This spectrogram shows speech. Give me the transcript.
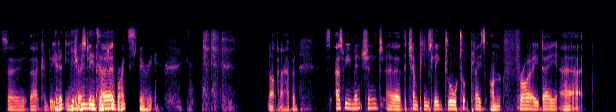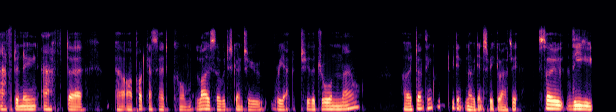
So that could be Get it, get in the interesting. international Uh, break spirit. not going to happen. As we mentioned, uh, the Champions League draw took place on Friday uh, afternoon after uh, our podcast had come live. So we're just going to react to the draw now. I don't think we didn't. No, we didn't speak about it. So the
